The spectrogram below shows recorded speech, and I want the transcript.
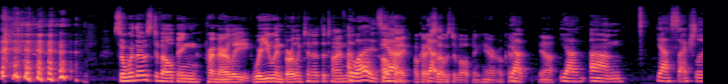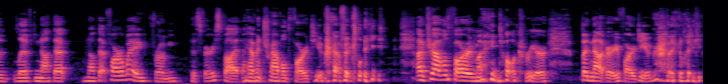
it so were those developing primarily? Were you in Burlington at the time? i was yeah Okay. Okay. Yeah. So that was developing here. Okay. Yeah. Yeah. yeah um yes i actually lived not that not that far away from this very spot i haven't traveled far geographically i've traveled far in my doll career but not very far geographically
